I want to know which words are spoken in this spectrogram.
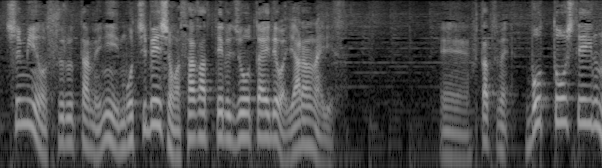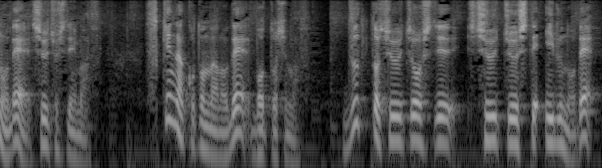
趣味をするためにモチベーションが下がっている状態ではやらないです。えー二つ目、没頭しているので集中しています。好きなことなので没頭します。ずっと集中して、集中しているので、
